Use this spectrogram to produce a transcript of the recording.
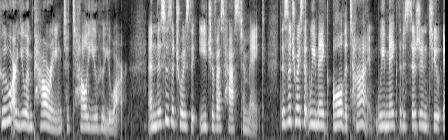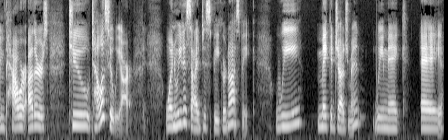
Who are you empowering to tell you who you are? And this is a choice that each of us has to make. This is a choice that we make all the time. We make the decision to empower others to tell us who we are. When we decide to speak or not speak, we make a judgment. We make a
